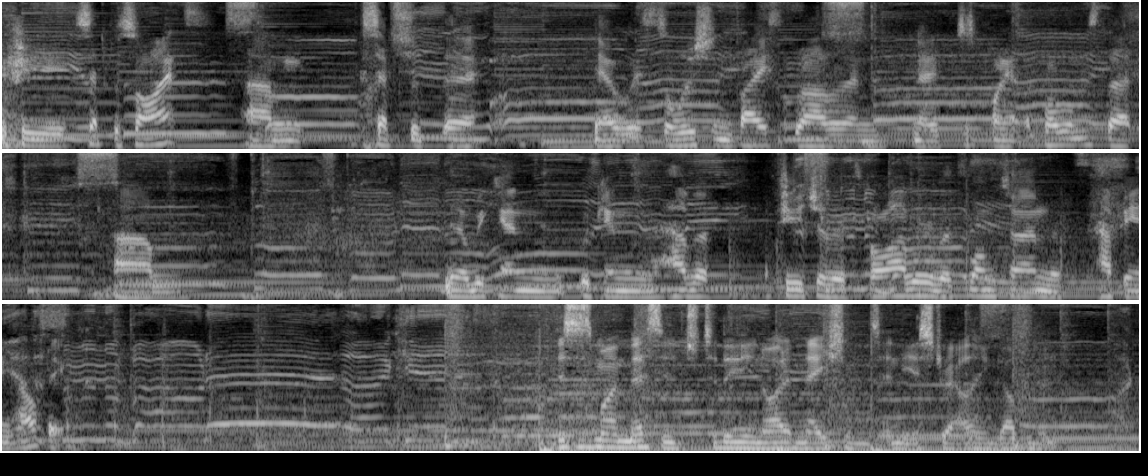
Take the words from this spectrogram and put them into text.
If you accept the science, um, accept that the you know, solution based rather than you know just pointing out the problems that um, you know we can we can have a, a future that's viable, that's long term, that's happy and healthy. This is my message to the United Nations and the Australian government.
